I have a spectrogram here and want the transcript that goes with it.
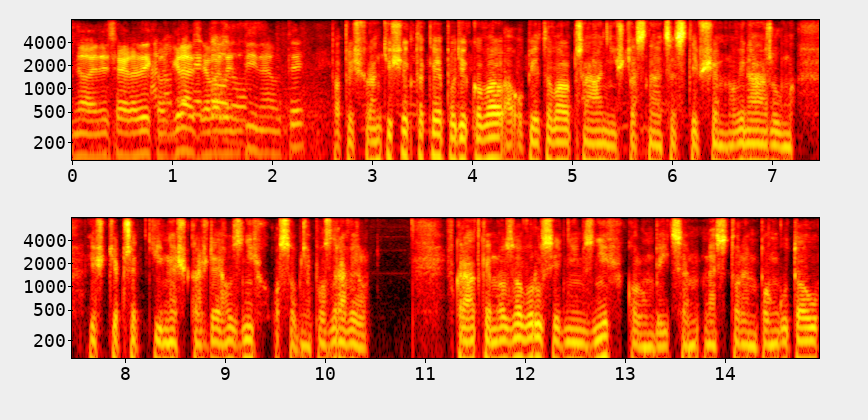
No, Papež František také poděkoval a opětoval přání šťastné cesty všem novinářům, ještě předtím, než každého z nich osobně pozdravil. V krátkém rozhovoru s jedním z nich, kolumbijcem Nestorem Pongutou,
